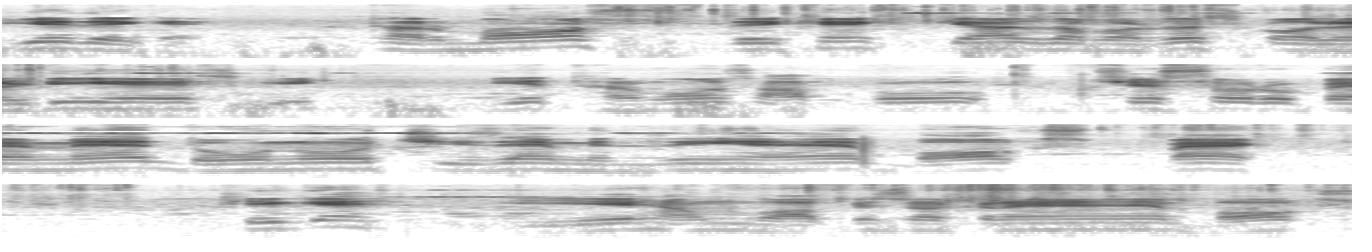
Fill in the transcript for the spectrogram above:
ये देखें थर्मोस देखें क्या ज़बरदस्त क्वालिटी है इसकी। ये थर्मोस आपको छः सौ रुपये में दोनों चीज़ें मिल रही हैं बॉक्स पैक ठीक है? ये हम वापस रख रहे हैं box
